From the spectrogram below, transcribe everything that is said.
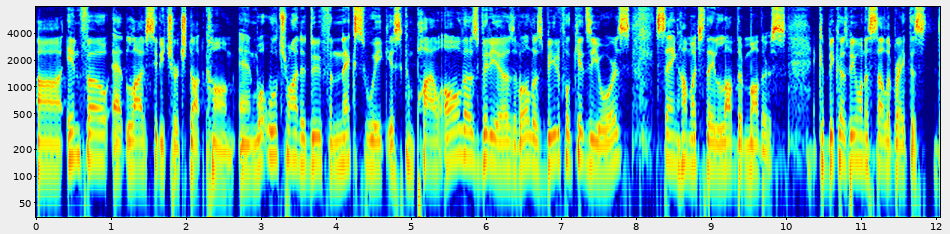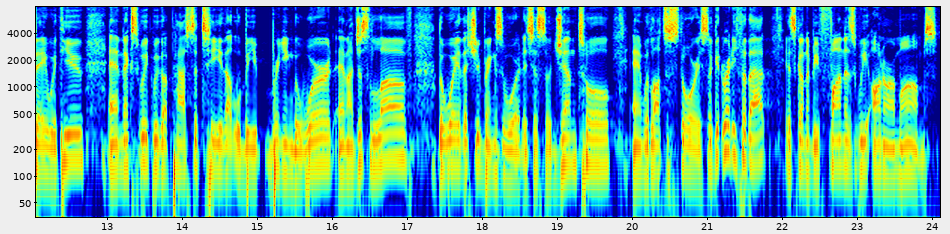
uh, info at livecitychurch.com. And what we'll try to do for next week is compile all those videos of all those beautiful kids of yours saying how much they love their mothers. Because we want to celebrate this day with you. And next week we got Pastor T that will be bringing the word. And I just love the way that she brings the word. It's just so gentle and with lots of stories. So get ready for that. It's going to be fun as we honor our moms.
